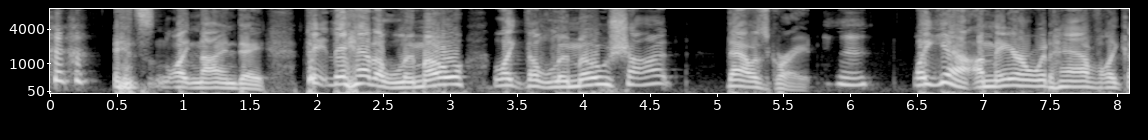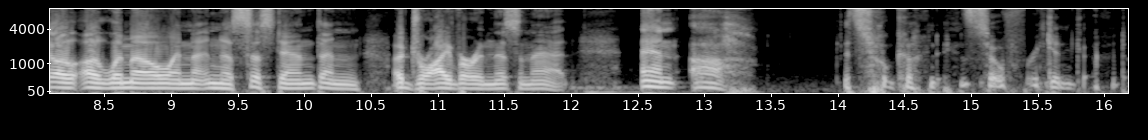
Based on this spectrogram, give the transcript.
it's like nine day. They they had a limo, like the limo shot. That was great. Mm-hmm. Like, yeah, a mayor would have like a, a limo and an assistant and a driver and this and that. And oh, it's so good. It's so freaking good.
